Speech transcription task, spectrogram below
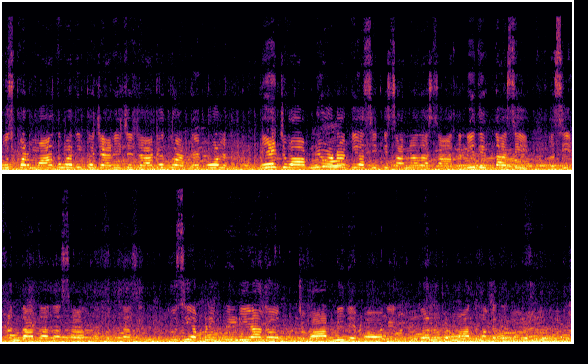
ਉਸ ਪਰਮਾਤਮਾ ਦੀ ਕਚਹਿਰੀ 'ਚ ਜਾ ਕੇ ਤੁਹਾਡੇ ਕੋਲ ਇਹ ਜਵਾਬ ਨਹੀਂ ਹੋਣਾ ਕਿ ਅਸੀਂ ਕਿਸਾਨਾਂ ਦਾ ਸਾਥ ਨਹੀਂ ਦਿੱਤਾ ਸੀ, ਅਸੀਂ ਅੰਦਾਤਾ ਦਾ ਸਾਥ ਦਿੱਤਾ ਸੀ। ਤੁਸੀਂ ਆਪਣੀ ਪੀੜ੍ਹੀਆਂ ਤੋਂ ਜਵਾਬ ਨਹੀਂ ਦੇ ਪਾਓਗੇ, ਤੁਹਾਨੂੰ ਪਰਮਾਤਮਾ ਕਦੇ ਮਾਫ ਨਹੀਂ ਹੋਣਾ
